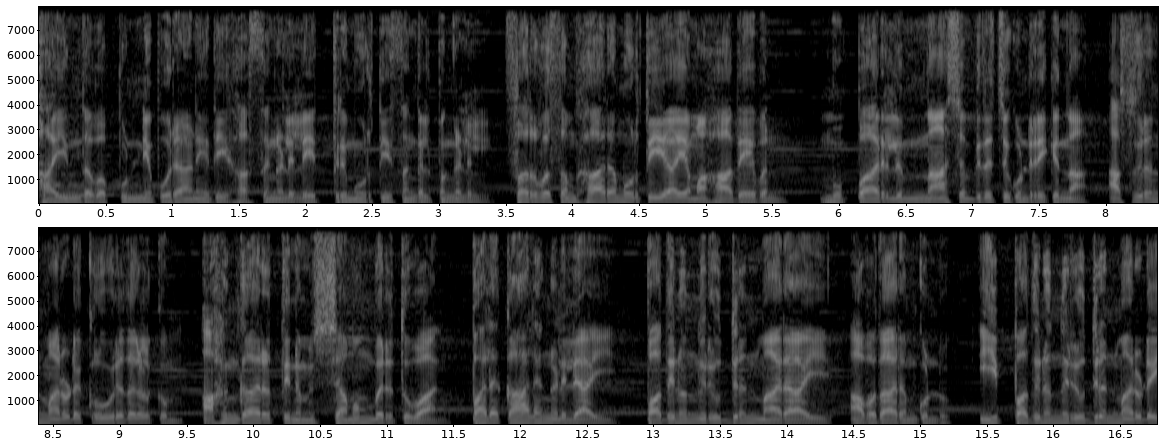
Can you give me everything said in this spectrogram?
ഹൈന്ദവ പുണ്യ പുരാണേതിഹാസങ്ങളിലെ ത്രിമൂർത്തി സങ്കല്പങ്ങളിൽ സർവസംഹാരമൂർത്തിയായ മഹാദേവൻ മുപ്പാരിലും നാശം വിതച്ചുകൊണ്ടിരിക്കുന്ന അസുരന്മാരുടെ ക്രൂരതകൾക്കും അഹങ്കാരത്തിനും ശമം വരുത്തുവാൻ പല കാലങ്ങളിലായി പതിനൊന്ന് രുദ്രന്മാരായി അവതാരം കൊണ്ടു. ഈ പതിനൊന്ന് രുദ്രന്മാരുടെ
